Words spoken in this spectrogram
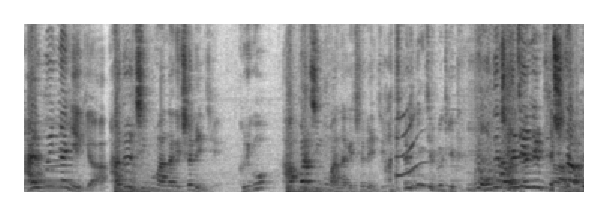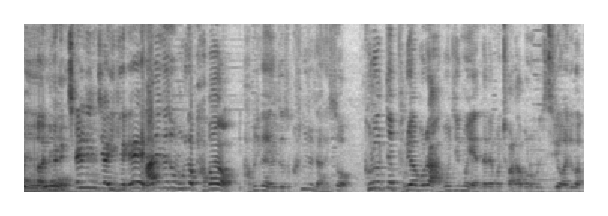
알고 있냐는 얘기야. 아들 친구 만나기 챌린지. 그리고 아빠 친구 만나기 챌린지. 챌린지 이렇게 이게 어디서 챌린지 붙이자고. 아니 왜 챌린지야 이게? 아니 그래서 우리가 봐봐요. 아버지가 예를 들어서 큰일을 당했어. 그럴 때 부랴부랴 아버지 뭐 옛날에 뭐 전화번호를 뒤져가지고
